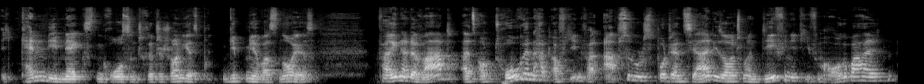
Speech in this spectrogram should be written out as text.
ich kenne die nächsten großen Schritte schon, jetzt gib mir was Neues. Farina de Waard als Autorin hat auf jeden Fall absolutes Potenzial, die sollte man definitiv im Auge behalten.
